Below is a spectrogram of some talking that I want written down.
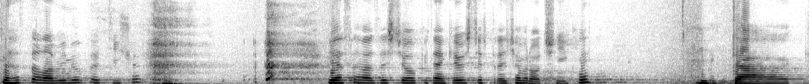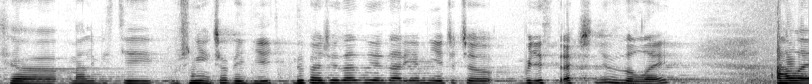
Nastala minúta ticha. Ja sa vás ešte opýtam, keď už ste v treťom ročníku, tak eh, mali by ste už niečo vedieť. Dúfam, že zase nezariem niečo, čo bude strašne zlé. Ale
